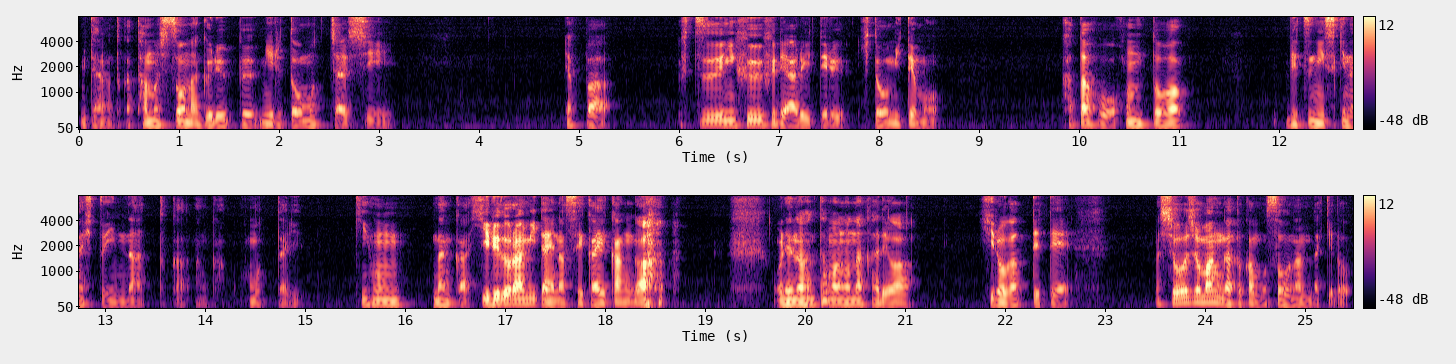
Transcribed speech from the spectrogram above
みたいなのとか楽しそうなグループ見ると思っちゃうしやっぱ普通に夫婦で歩いてる人を見ても片方本当は別に好きな人いんなとかなんか思ったり基本なんか昼ドラみたいな世界観が 俺の頭の中では広がってて少女漫画とかもそうなんだけど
